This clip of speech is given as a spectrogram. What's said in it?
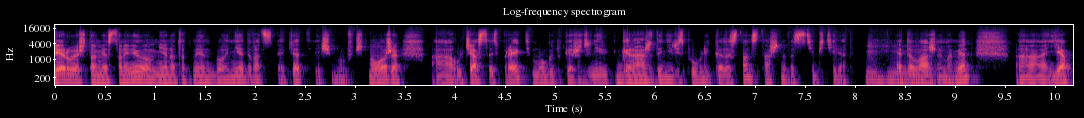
Первое, что меня остановило, мне на тот момент было не 25 лет, я еще был чуть моложе, а участвовать в проекте могут граждане, граждане Республики Казахстан старше 25 лет. Mm-hmm. Это важный момент. А, я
